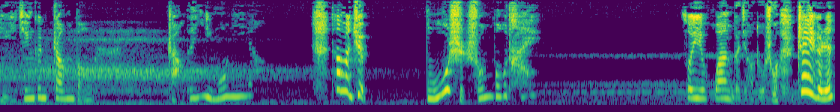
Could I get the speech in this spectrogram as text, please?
已经跟张宝长得一模一样，他们却不是双胞胎。所以换个角度说，这个人，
